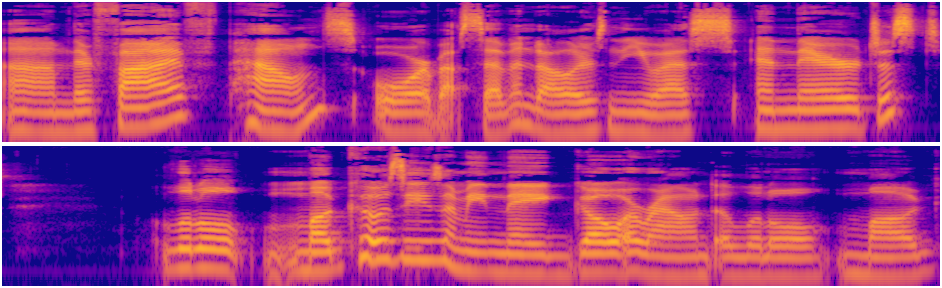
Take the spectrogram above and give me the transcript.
Um, they're five pounds or about seven dollars in the U.S. and they're just little mug cozies. I mean, they go around a little mug,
